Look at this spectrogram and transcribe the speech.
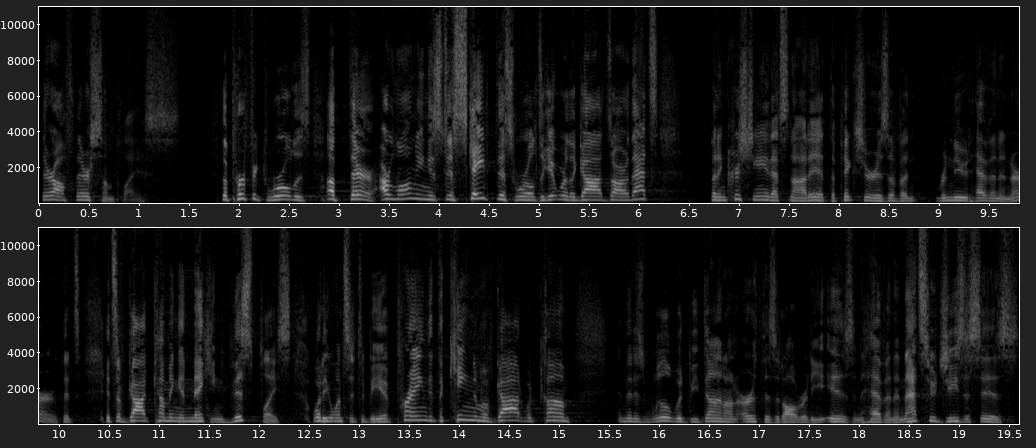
they're off there someplace. The perfect world is up there. Our longing is to escape this world to get where the gods are. That's, but in Christianity, that's not it. The picture is of a renewed heaven and earth. It's, it's of God coming and making this place what he wants it to be, of praying that the kingdom of God would come and that his will would be done on earth as it already is in heaven. And that's who Jesus is,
